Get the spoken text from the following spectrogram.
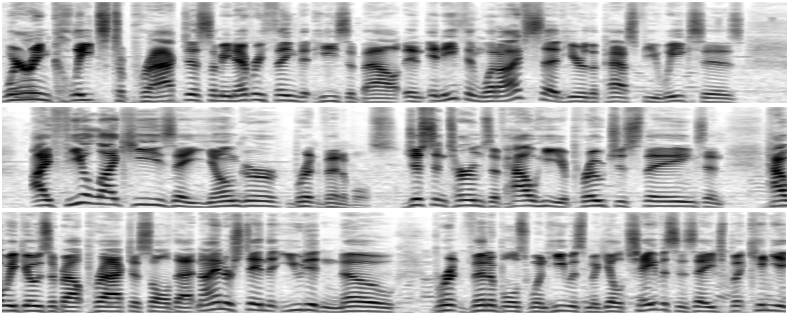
wearing cleats to practice. I mean, everything that he's about. And, and Ethan, what I've said here the past few weeks is I feel like he's a younger Brent Venables, just in terms of how he approaches things and how he goes about practice, all that. And I understand that you didn't know Brent Venables when he was Miguel Chavis's age, but can you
